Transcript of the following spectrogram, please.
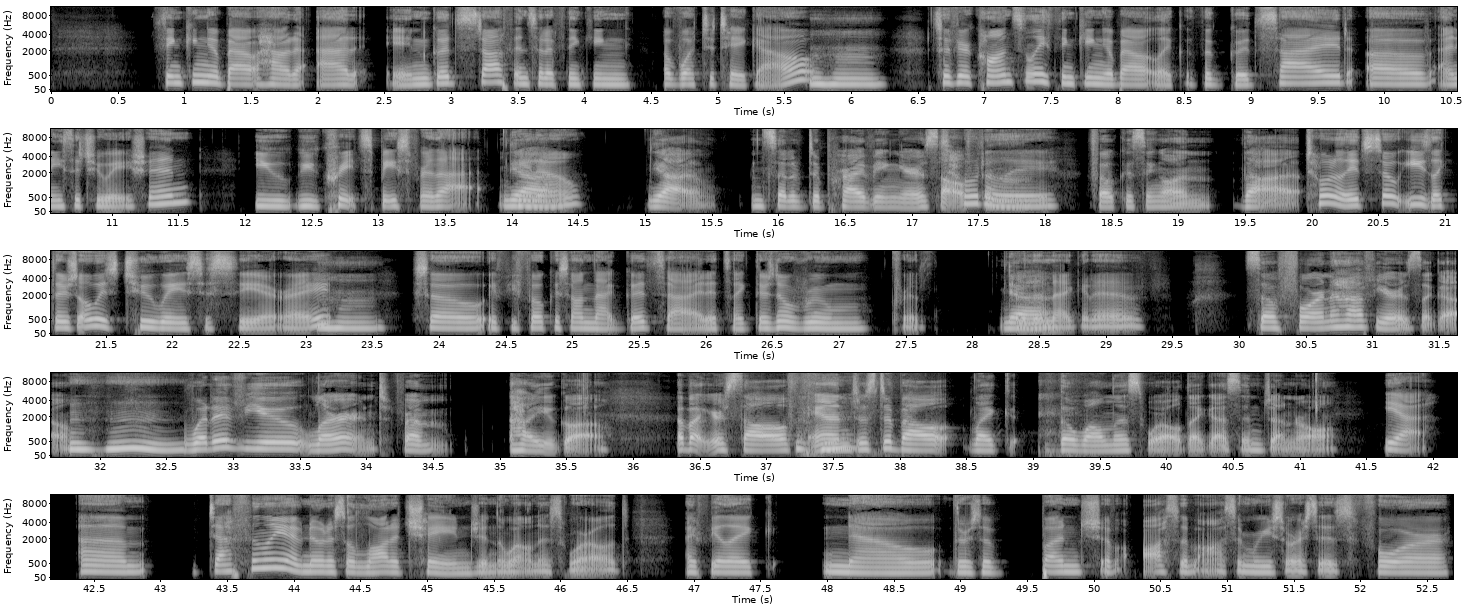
thinking about how to add in good stuff instead of thinking of what to take out. hmm So if you're constantly thinking about like the good side of any situation, you you create space for that. Yeah. You know? Yeah. Instead of depriving yourself Totally. focusing on that. Totally. It's so easy. Like there's always two ways to see it, right? hmm So if you focus on that good side, it's like there's no room for, for the negative. So four and a half years ago, Mm-hmm. what have you learned from how you glow about yourself and Mhm. just about like the wellness world, I guess, in general? Yeah. Um, definitely, I've noticed a lot of change in the wellness world. I feel like now there's a bunch of awesome, awesome resources for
